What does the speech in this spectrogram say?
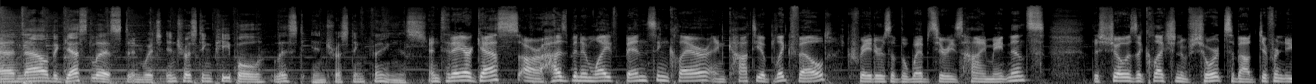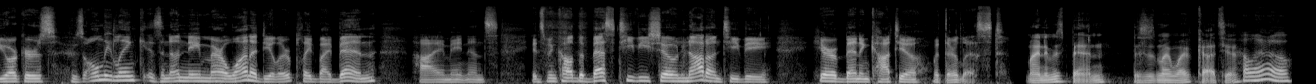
And now the guest list, in which interesting people list interesting things. And today, our guests are husband and wife Ben Sinclair and Katja Blichfeld, creators of the web series High Maintenance. The show is a collection of shorts about different New Yorkers whose only link is an unnamed marijuana dealer played by Ben. High Maintenance. It's been called the best TV show not on TV. Here are Ben and Katja with their list. My name is Ben. This is my wife, Katja. Hello.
